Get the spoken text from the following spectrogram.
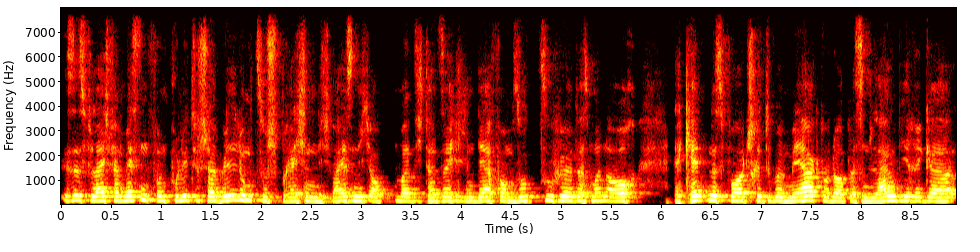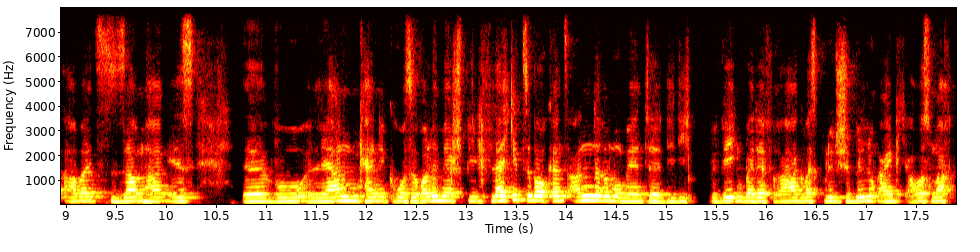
ist es vielleicht vermessen, von politischer Bildung zu sprechen. Ich weiß nicht, ob man sich tatsächlich in der Form so zuhört, dass man auch Erkenntnisfortschritte bemerkt oder ob das ein langwieriger Arbeitszusammenhang ist, äh, wo Lernen keine große Rolle mehr spielt. Vielleicht gibt es aber auch ganz andere Momente, die dich bewegen bei der Frage, was politische Bildung eigentlich ausmacht.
